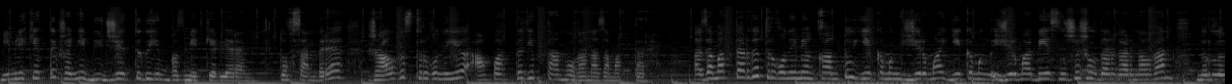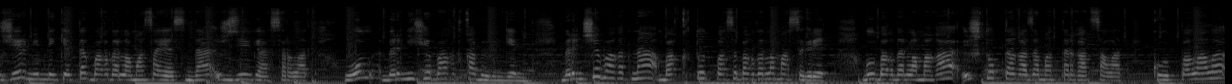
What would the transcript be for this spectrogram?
мемлекеттік және бюджеттік ұйым қызметкерлері, 91-і жалғыз тұрғын үйі апатты деп танылған азаматтар. Азаматтарды тұрғын үймен қамту 2020-2025 жылдарға арналған нұрлы жер мемлекеттік бағдарламасы аясында жүзеге асырылады. Ол бірнеше бағытқа бөлінген. Бірінші бағытына бақытты отбасы бағдарламасы кіреді. Бұл бағдарламаға үш топтағы азаматтар қатыса. Көп балалы,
